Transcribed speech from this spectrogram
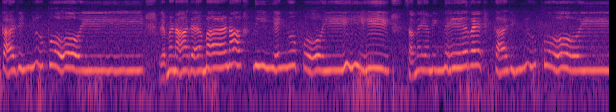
കഴിഞ്ഞു പോയി. രമണ രമണ നീ എങ്ങു പോയി? സമയമിങ്ങേറെ കഴിഞ്ഞു പോയി.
